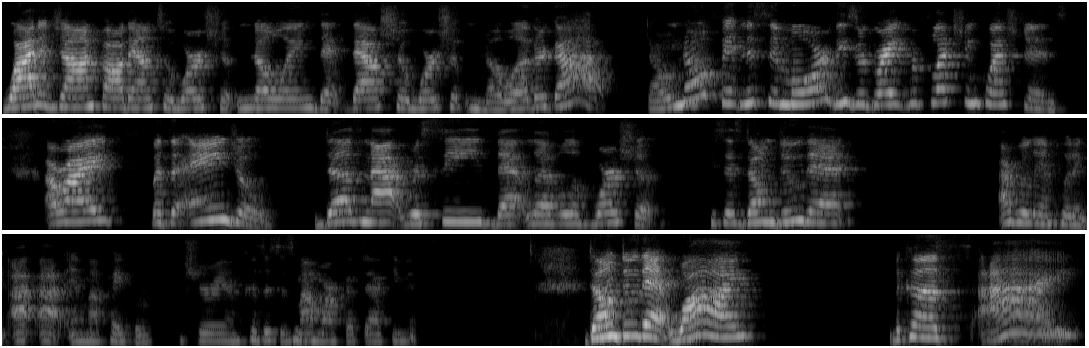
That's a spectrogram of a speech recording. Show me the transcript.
Why did John fall down to worship knowing that thou shalt worship no other God? Don't know fitness and more. These are great reflection questions. All right. But the angel does not receive that level of worship. He says, don't do that. I really am putting I, I in my paper. I sure am, because this is my markup document. Don't do that. Why? Because I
